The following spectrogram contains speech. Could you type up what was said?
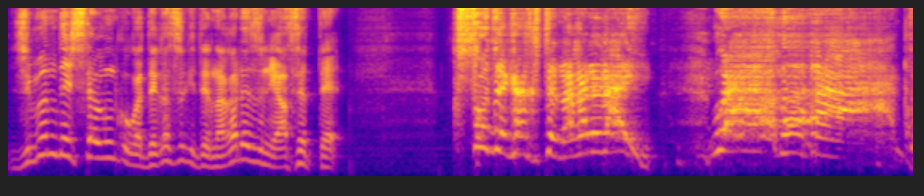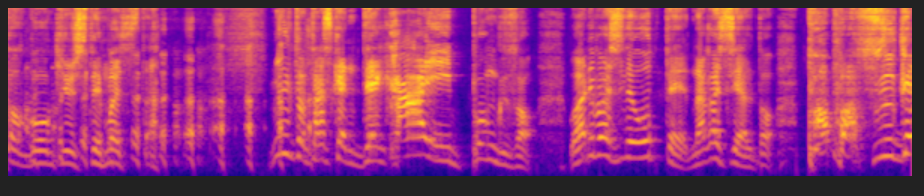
自分でしたうんこがでかすぎて流れずに焦ってクソでかくて流れないうわーと号泣してました。見ると確かにでかい一本ぐそ。割り箸で折って流してやると、パパすげえ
